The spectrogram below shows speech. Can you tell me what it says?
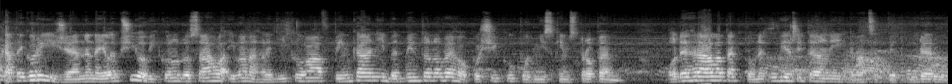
V kategorii žen nejlepšího výkonu dosáhla Ivana Hledíková v pinkání badmintonového košíku pod nízkým stropem. Odehrála takto neuvěřitelných 25 úderů.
